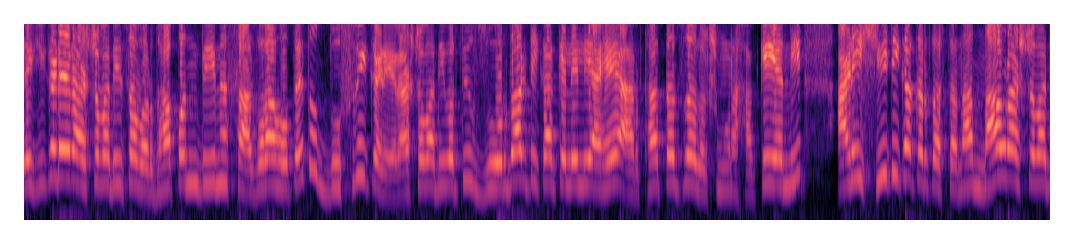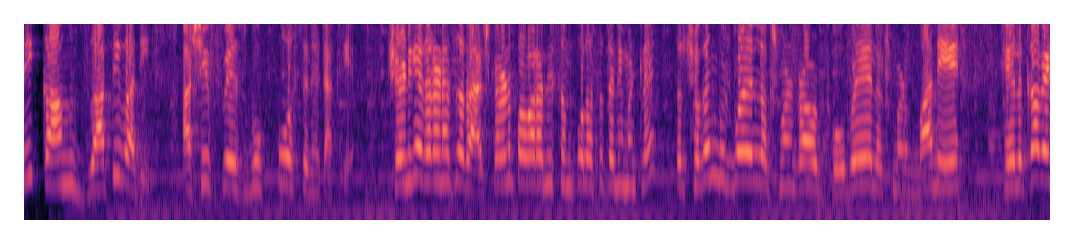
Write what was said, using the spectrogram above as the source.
एकीकडे राष्ट्रवादीचा वर्धापन दिन साजरा होतोय तर दुसरीकडे राष्ट्रवादीवरती जोरदार टीका केलेली आहे. अर्थातच लक्ष्मण हाके यांनी आणि ही टीका करत असताना नाव राष्ट्रवादी काम जातीवादी अशी फेसबुक पोस्ट त्यांनी टाकली आहे. शेणगे घराण्याचं राजकारण पवारांनी संपवलं असं त्यांनी म्हटलंय. तर छगन भुजबळ लक्ष्मणराव ढोबळे लक्ष्मण माने हेलकावे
